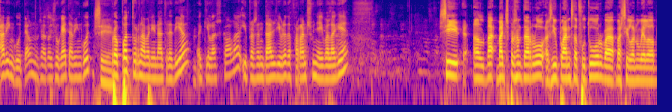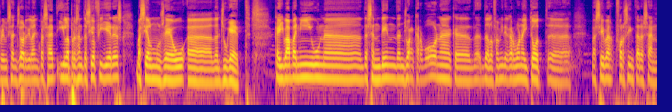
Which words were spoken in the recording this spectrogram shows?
ha vingut, eh? el Museu del Joguet ha vingut, Sí. però pot tornar a venir un altre dia aquí a l'escola i presentar el llibre de Ferran Sunyer i Balaguer. Sí, el, va, vaig presentar-lo, es diu Plans de futur, va, va ser la novel·la del Premi Sant Jordi l'any passat i la presentació a Figueres va ser al Museu eh, del Joguet que hi va venir una descendent d'en Joan Carbona, que, de, de la família Carbona i tot. Eh, va ser força interessant.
